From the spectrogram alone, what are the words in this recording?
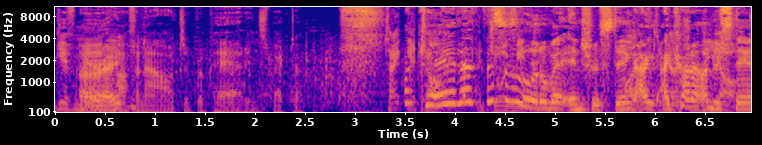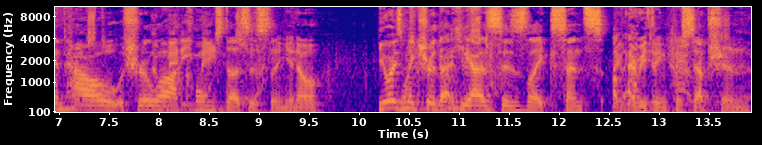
Give me right. half an hour to prepare, Inspector. okay, that, this is a little bit interesting. I, I kind of understand how Sherlock Holmes does this thing, you know? He always makes sure that he has his, like, sense of everything, perception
